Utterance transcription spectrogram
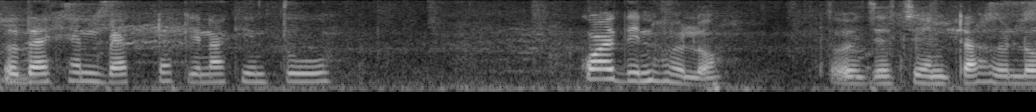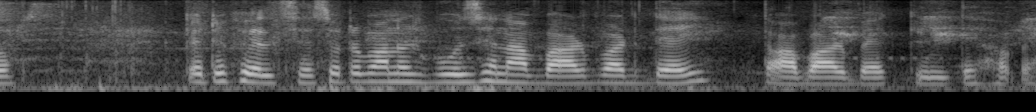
তো দেখেন ব্যাগটা কেনা কিন্তু কয়দিন হলো? তো ওই যে চেনটা হলো কেটে ফেলছে। ছোট মানুষ বুঝে না বারবার দেয় তো আবার ব্যাগ কিনতে হবে।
